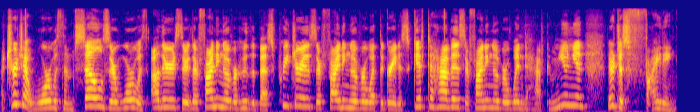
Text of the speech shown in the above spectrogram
a church at war with themselves, they're war with others, they're, they're fighting over who the best preacher is, they're fighting over what the greatest gift to have is, they're fighting over when to have communion, they're just fighting.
